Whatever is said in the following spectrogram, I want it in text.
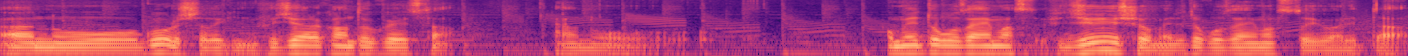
あのゴールした時に藤原監督が言ってたあのおめでとうございます。準優勝おめでとうございますと言われた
